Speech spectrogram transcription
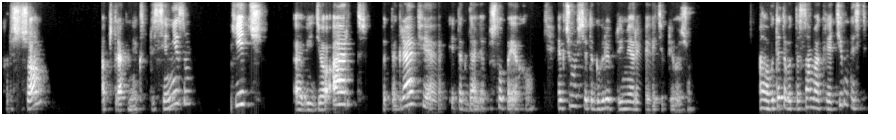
Хорошо? Абстрактный экспрессионизм, кич, э, видеоарт, фотография и так далее. Пошло-поехало. Я к чему все это говорю, примеры эти привожу. А, вот эта вот та самая креативность,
